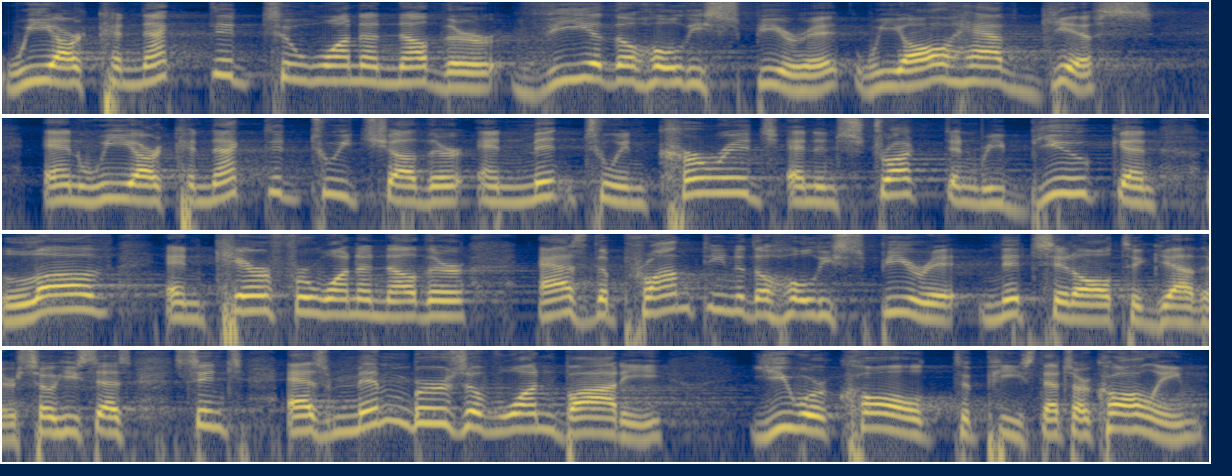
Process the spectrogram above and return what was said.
We are connected to one another via the Holy Spirit. We all have gifts and we are connected to each other and meant to encourage and instruct and rebuke and love and care for one another as the prompting of the Holy Spirit knits it all together. So he says, since as members of one body, you were called to peace. That's our calling.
